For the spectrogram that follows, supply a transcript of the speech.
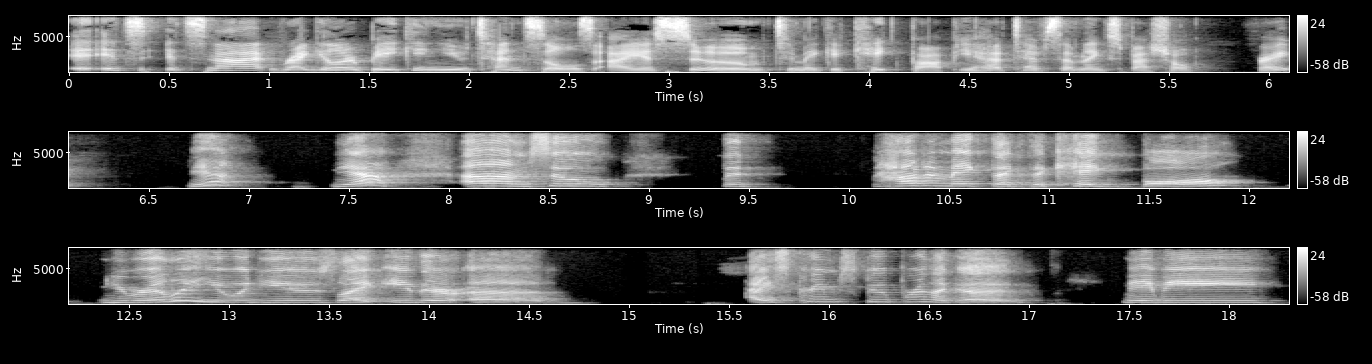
it's it's not regular baking utensils, I assume, to make a cake pop. You have to have something special, right? Yeah. Yeah. Um so the how to make like the cake ball, you really you would use like either a ice cream scooper, like a maybe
